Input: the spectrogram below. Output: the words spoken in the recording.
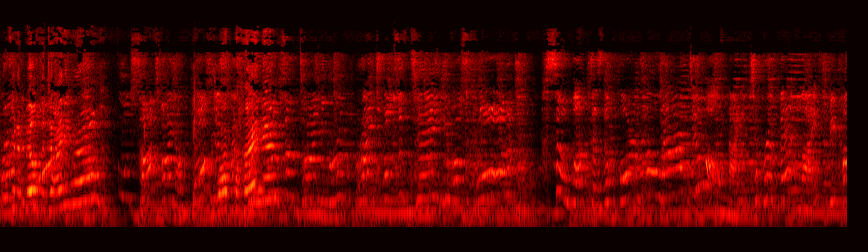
We're going to build the dining room. We walk behind him. So what does the lad do all night to prevent life becoming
